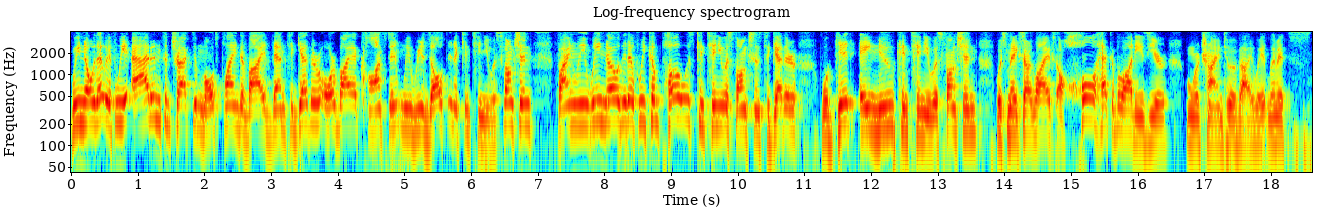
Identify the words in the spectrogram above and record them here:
We know that if we add and subtract and multiply and divide them together or by a constant, we result in a continuous function. Finally, we know that if we compose continuous functions together, we'll get a new continuous function, which makes our lives a whole heck of a lot easier when we're trying to evaluate limits.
